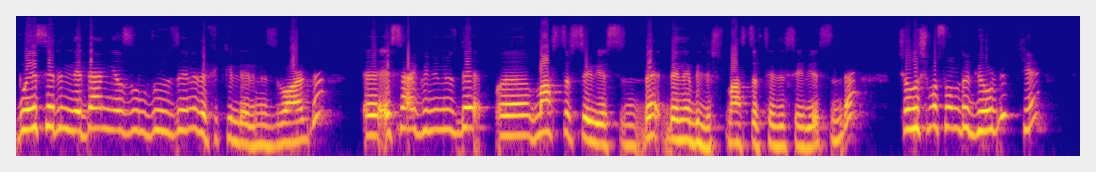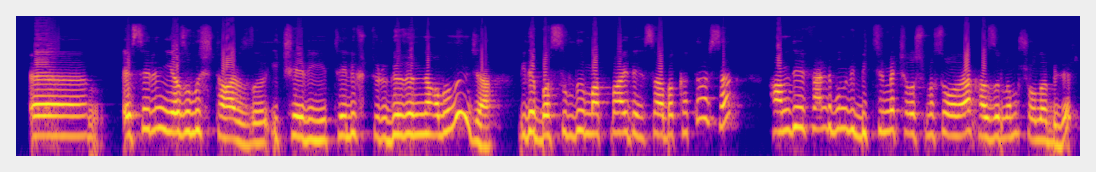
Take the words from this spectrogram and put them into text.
Bu eserin neden yazıldığı üzerine de fikirlerimiz vardı. E, eser günümüzde e, master seviyesinde denebilir, master tezi seviyesinde. Çalışma sonunda gördük ki e, eserin yazılış tarzı, içeriği, telif türü göz önüne alınınca bir de basıldığı matbaayı da hesaba katarsak Hamdi Efendi bunu bir bitirme çalışması olarak hazırlamış olabilir.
